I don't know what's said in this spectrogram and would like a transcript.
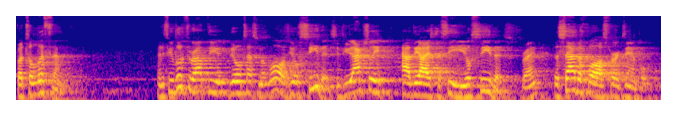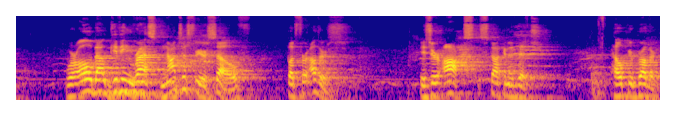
but to lift them. And if you look throughout the, the Old Testament laws, you'll see this. If you actually have the eyes to see, you'll see this, right? The Sabbath laws, for example, were all about giving rest not just for yourself, but for others. Is your ox stuck in a ditch? Help your brother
